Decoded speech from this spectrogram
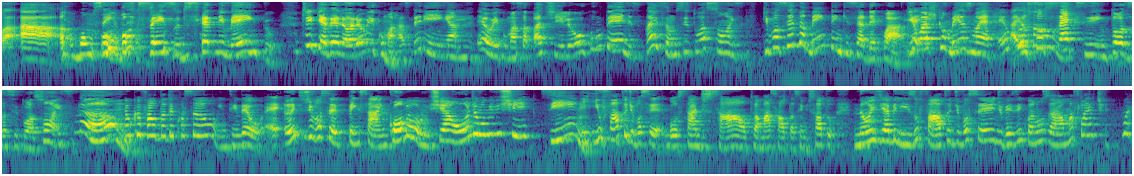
a, a- O bom senso. o bom senso, discernimento de que é melhor eu ir com uma rasteirinha, eu ir com uma sapatilha ou com tênis. Mas são situações que você também tem que se adequar. E eu acho que o mesmo é, É o que eu eu sou sexy em todas as situações? Não. É o que eu falo da adequação, entendeu? É, antes de você pensar em como eu vou me vestir, aonde eu vou me vestir. Sim. E, e o fato de você gostar de salto, amar salto, tá sempre de salto, não inviabiliza o fato de você, de vez em quando, usar uma flat. Ué.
